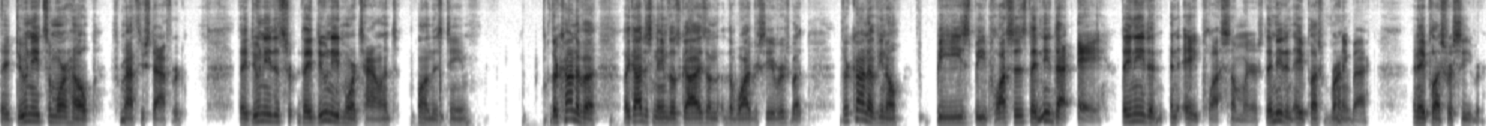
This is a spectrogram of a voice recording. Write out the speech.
they do need some more help for Matthew Stafford. They do need a, they do need more talent on this team. They're kind of a like I just named those guys on the wide receivers, but they're kind of you know B's, B pluses. They need that A. They need an, an A plus somewhere. They need an A plus running back, an A plus receiver,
